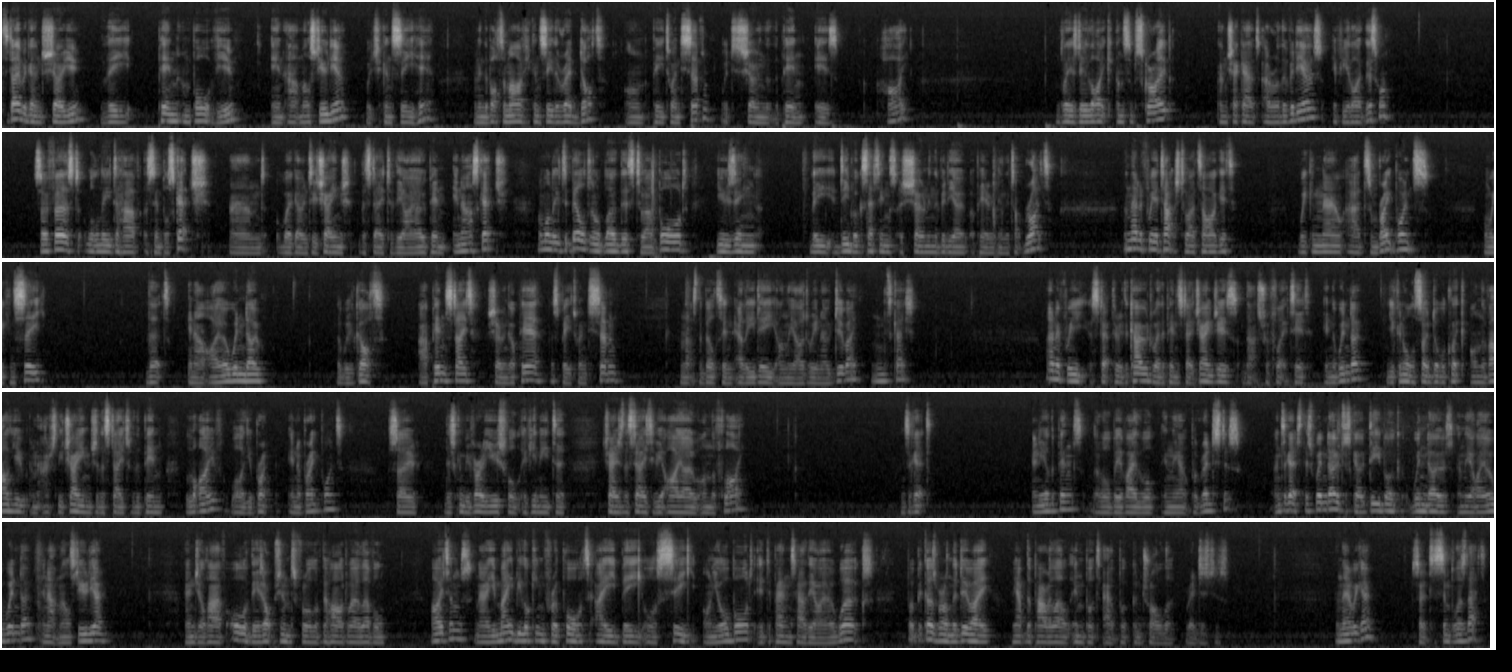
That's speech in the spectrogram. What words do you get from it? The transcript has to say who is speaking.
Speaker 1: Today we're going to show you the pin and port view in Atmel Studio which you can see here and in the bottom half you can see the red dot on P27 which is showing that the pin is high. Please do like and subscribe and check out our other videos if you like this one. So first we'll need to have a simple sketch and we're going to change the state of the I.O. pin in our sketch and we'll need to build and upload this to our board using the debug settings as shown in the video appearing in the top right. And then if we attach to our target, we can now add some breakpoints and we can see that in our I.O. window that we've got our pin state showing up here as P27 and that's the built-in LED on the Arduino Due in this case. And if we step through the code where the pin state changes, that's reflected in the window. You can also double click on the value and actually change the state of the pin live while you're in a breakpoint. So this can be very useful if you need to change the state of your I.O. on the fly. And to get any other pins, they'll all be available in the output registers. And to get to this window, just go Debug, Windows and the I.O. window in Atmel Studio. And you'll have all of these options for all of the hardware level items. Now you may be looking for a port A, B or C on your board, it depends how the I.O. works, but because we're on the Due we have the parallel input-output controller registers. And there we go. So it's as simple as that.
